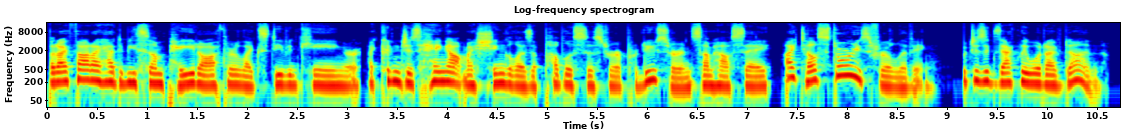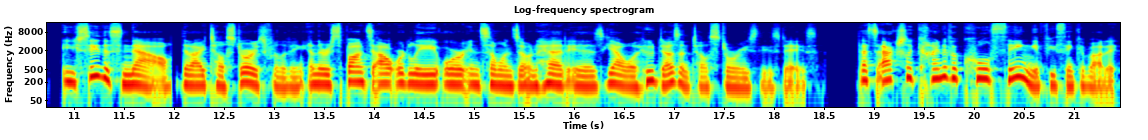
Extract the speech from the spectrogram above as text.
But I thought I had to be some paid author like Stephen King, or I couldn't just hang out my shingle as a publicist or a producer and somehow say, I tell stories for a living, which is exactly what I've done. You see this now that I tell stories for a living, and the response outwardly or in someone's own head is, yeah, well, who doesn't tell stories these days? That's actually kind of a cool thing if you think about it.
